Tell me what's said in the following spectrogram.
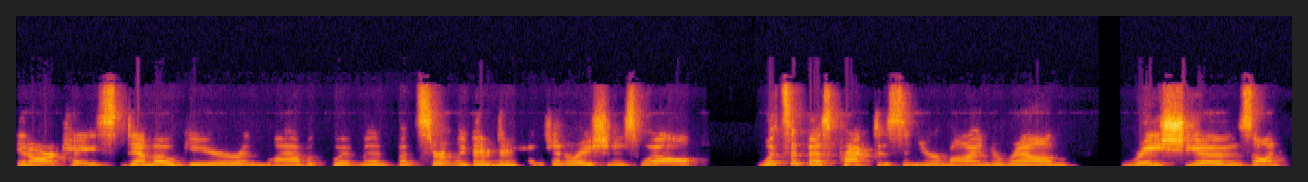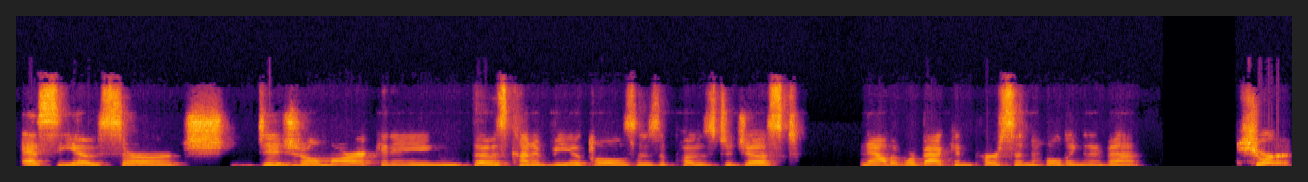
in our case, demo gear and lab equipment, but certainly for mm-hmm. demand generation as well. What's the best practice in your mind around ratios on SEO search, digital marketing, those kind of vehicles, as opposed to just now that we're back in person holding an event? Sure.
